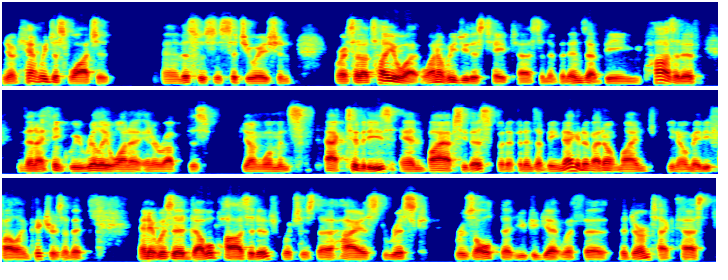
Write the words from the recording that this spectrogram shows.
You know, can't we just watch it? And this was a situation where I said, I'll tell you what, why don't we do this tape test? And if it ends up being positive, then I think we really want to interrupt this young woman's activities and biopsy this. But if it ends up being negative, I don't mind, you know, maybe following pictures of it. And it was a double positive, which is the highest risk result that you could get with the, the DermTech test.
